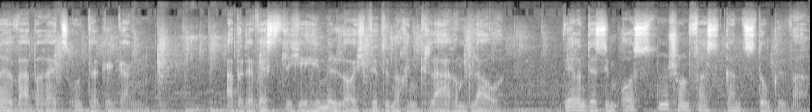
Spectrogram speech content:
Sonne war bereits untergegangen, aber der westliche Himmel leuchtete noch in klarem Blau, während es im Osten schon fast ganz dunkel war.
